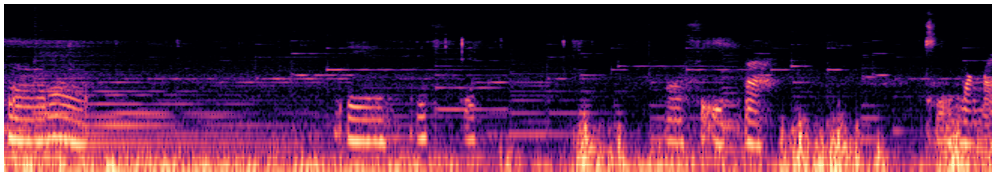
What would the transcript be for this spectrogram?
เออได้ A S S O สีอะโอเคลองใหม่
